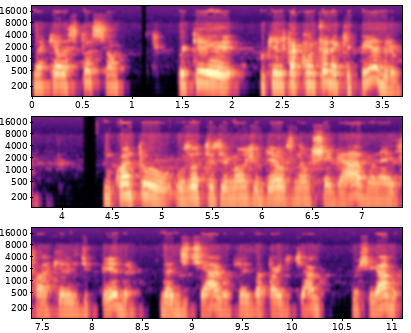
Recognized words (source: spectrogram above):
naquela situação. Porque o que ele está contando é que Pedro, enquanto os outros irmãos judeus não chegavam, né? Ele fala aqueles de Pedro, da de Tiago, aqueles da parte de Tiago, não chegavam,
